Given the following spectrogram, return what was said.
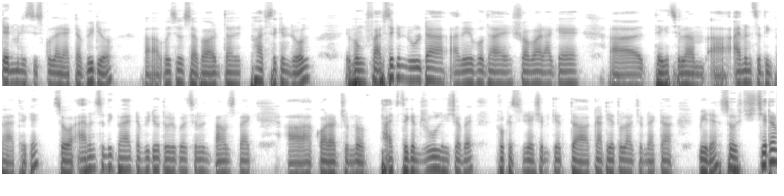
টেন মিনিটস স্কুলের একটা video which is about the five second rule এবং ফাইভ সেকেন্ড রুলটা আমি বোধ হয় সবার আগে দেখেছিলাম আইমান সিদ্দিক ভাইয়া থেকে। সো আইমান সিদ্দিক ভাইয়া একটা ভিডিও তৈরি করেছিলেন বাউন্স ব্যাক করার জন্য ফাইভ সেকেন্ড রুল হিসাবে প্রোকেস্টিনেশনকে কাটিয়ে তোলার জন্য একটা মিডিয়া সো সেটার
